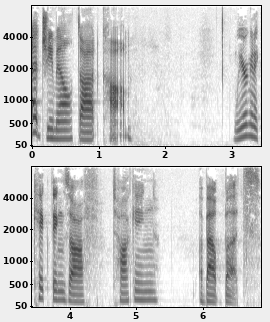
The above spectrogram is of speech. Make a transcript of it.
at gmail.com. We are going to kick things off talking about butts.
